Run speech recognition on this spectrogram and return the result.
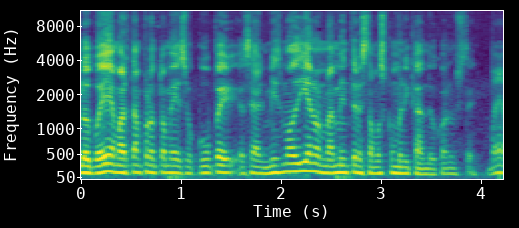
los voy a llamar tan pronto me desocupe. O sea, el mismo día normalmente nos estamos comunicando con usted. Bueno.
